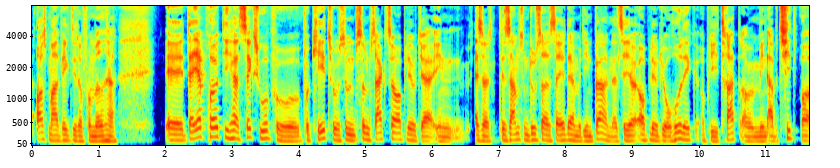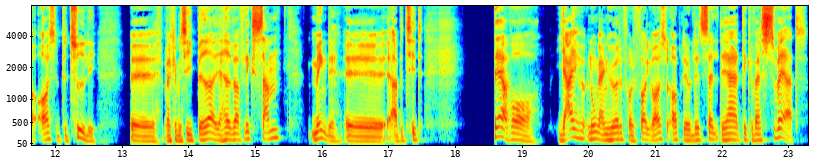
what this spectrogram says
Også meget vigtigt at få med her. Øh, da jeg prøvede de her seks uger på, på keto, som, som sagt, så oplevede jeg en, altså det samme, som du og sagde der med dine børn. Altså jeg oplevede jo overhovedet ikke at blive træt, og min appetit var også betydelig, øh, hvad kan man sige, bedre. Jeg havde i hvert fald ikke samme mængde øh, appetit. Der, hvor jeg nogle gange hørte for folk også opleve lidt selv, det er, at det kan være svært,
